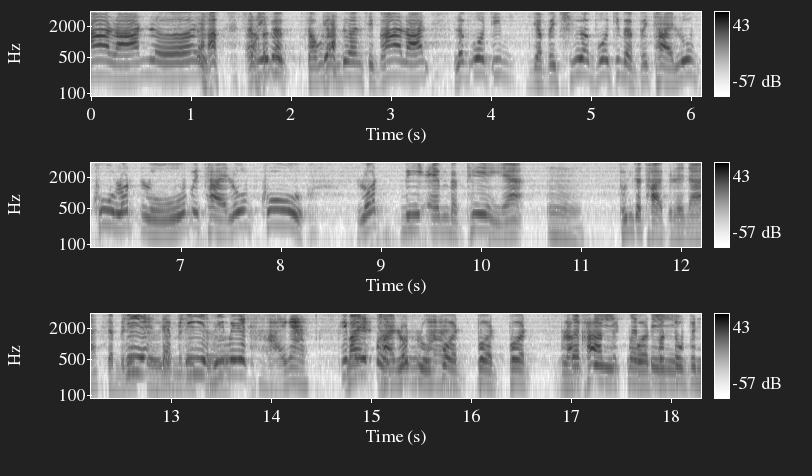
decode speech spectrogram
15 ล้านเลย อันนี้แบบสองสามเดือน 15 ล้าน แล้วพวกที่อย่าไปเชื่อพวกที่แบบไปถ่ายรูปคู่รถหรูไปถ่ายรูปคู่ รถ BM แบบพี่อย่างเงี้ยอืมเพิ่งจะถ่ายไปเลยนะ แต่ไม่ได้พี่ซื้อแต่ยังไม่ได้พี่ซื้อะพี่ไม่ได้ขายไงพี่ไม่ไม่ได้เปิด ถ่ายรถหรูโคงการเปิดเปิดเปิดหลังคาเปิดปีกเปิเปิดดปีกประตูเป็น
